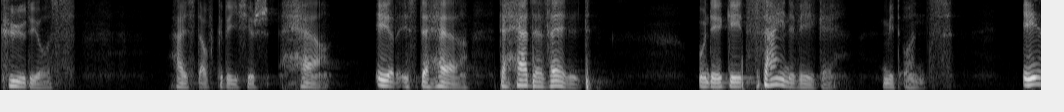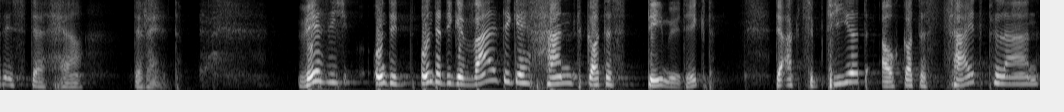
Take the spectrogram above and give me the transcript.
Kyrios, heißt auf Griechisch Herr. Er ist der Herr, der Herr der Welt und er geht seine Wege mit uns. Er ist der Herr der Welt. Wer sich unter, unter die gewaltige Hand Gottes demütigt, der akzeptiert auch Gottes Zeitplan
